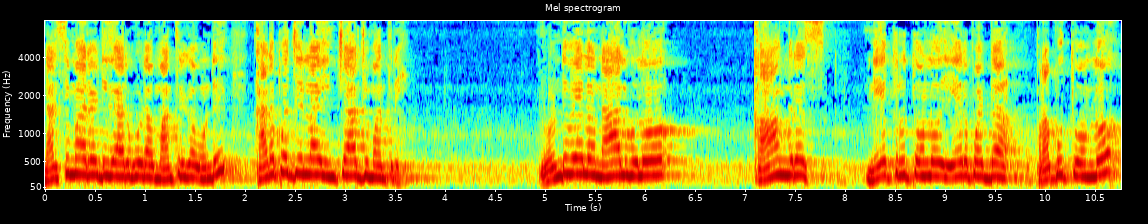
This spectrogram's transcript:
నరసింహారెడ్డి గారు కూడా మంత్రిగా ఉండి కడప జిల్లా ఇన్ఛార్జ్ మంత్రి. రెండు వేల నాలుగులో కాంగ్రెస్ నేతృత్వంలో ఏర్పడ్డ ప్రభుత్వంలో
